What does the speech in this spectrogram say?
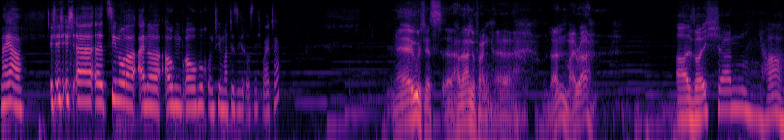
naja, ich, ich, ich äh, äh, ziehe nur eine Augenbraue hoch und thematisiere es nicht weiter. Na ja, gut, jetzt äh, haben wir angefangen. Äh, und dann, Myra? Also ich, ähm, ja.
